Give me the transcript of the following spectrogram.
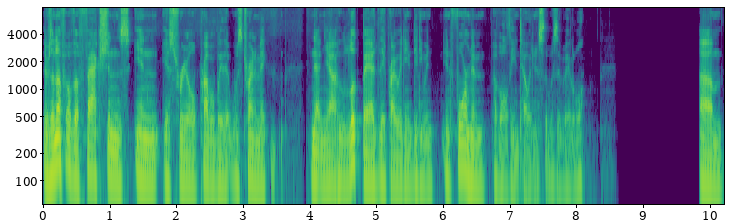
there's enough of the factions in Israel probably that was trying to make Netanyahu look bad. They probably didn't, didn't even inform him of all the intelligence that was available. Um,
